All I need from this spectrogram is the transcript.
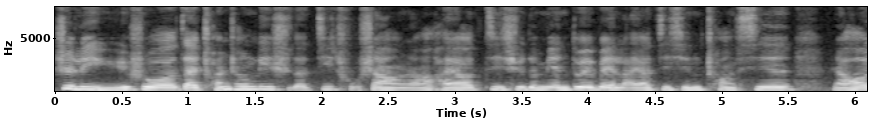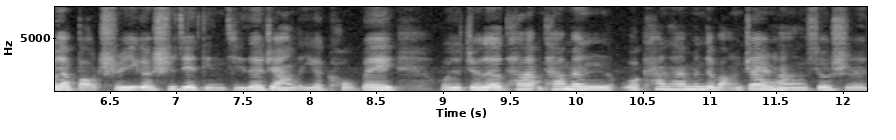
致力于说，在传承历史的基础上，然后还要继续的面对未来，要进行创新，然后要保持一个世界顶级的这样的一个口碑。我就觉得他他们，我看他们的网站上，就是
